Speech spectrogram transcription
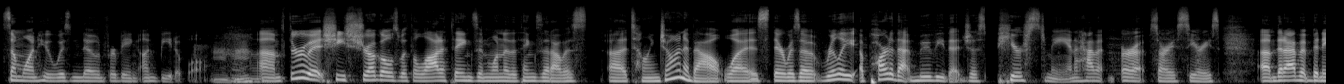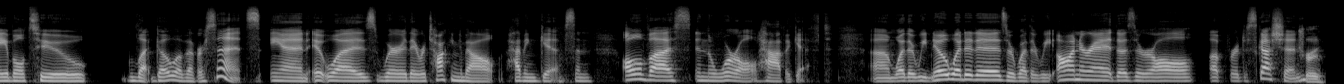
someone who was known for being unbeatable. Um, through it, she struggles with a lot of things, and one of the things that I was uh, telling John about was there was a really a part of that movie that just pierced me, and I haven't, or uh, sorry, a series um, that I haven't been able to let go of ever since. And it was where they were talking about having gifts, and all of us in the world have a gift. Um, whether we know what it is or whether we honor it, those are all up for discussion True.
